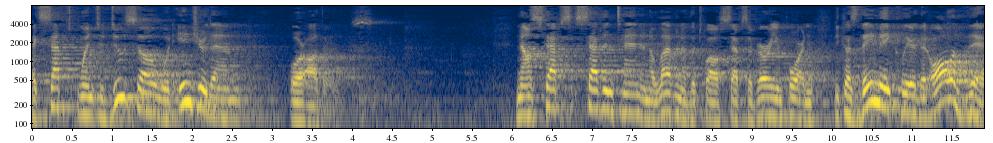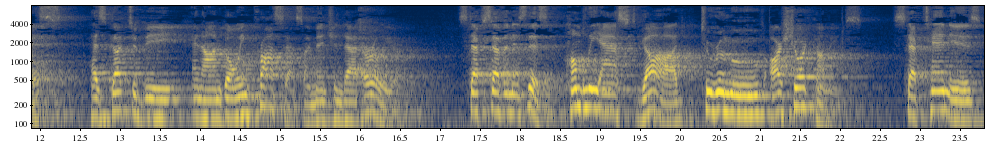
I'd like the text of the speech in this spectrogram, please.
except when to do so would injure them or others. Now, steps 7, 10, and 11 of the 12 steps are very important because they make clear that all of this has got to be an ongoing process. I mentioned that earlier. Step 7 is this humbly ask God to remove our shortcomings. Step 10 is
